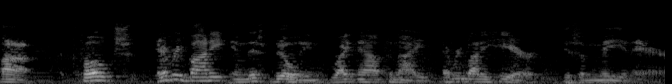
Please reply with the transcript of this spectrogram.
Uh, folks, everybody in this building right now tonight, everybody here is a millionaire.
